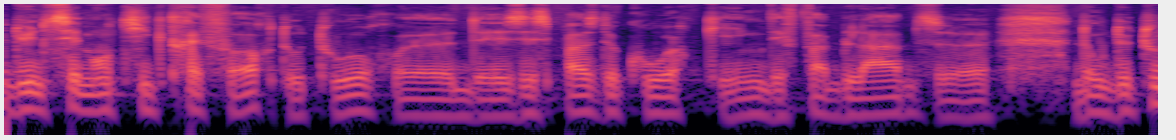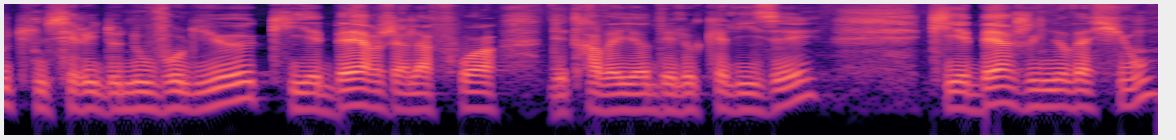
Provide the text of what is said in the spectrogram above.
d'une sémantique très forte autour des espaces de coworking, des Fab Labs, donc de toute une série de nouveaux lieux qui hébergent à la fois des travailleurs délocalisés, qui hébergent l'innovation.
